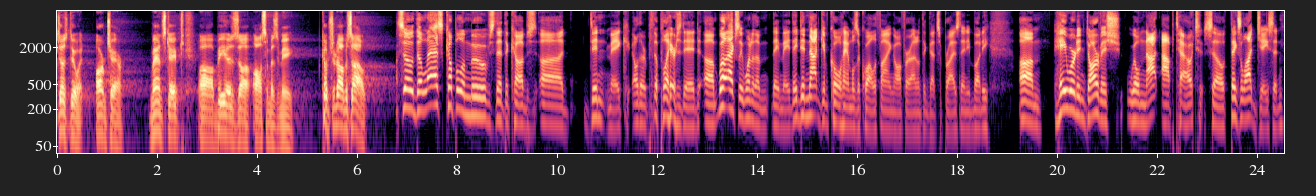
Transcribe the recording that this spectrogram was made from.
just do it. Armchair, Manscaped. Uh, be as uh, awesome as me. Cubstradamus out. So the last couple of moves that the Cubs uh, didn't make, other the players did. Um, well, actually, one of them they made. They did not give Cole Hamels a qualifying offer. I don't think that surprised anybody. Um, Heyward and Darvish will not opt out. So thanks a lot, Jason.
